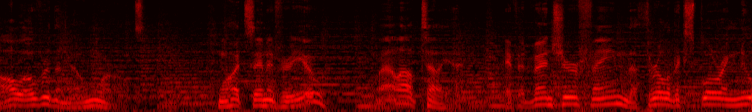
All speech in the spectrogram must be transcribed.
all over the known worlds. What's in it for you? Well, I'll tell you. If adventure, fame, the thrill of exploring new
